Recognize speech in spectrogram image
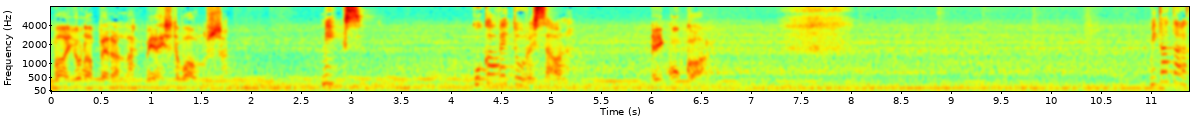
Mä oon junan perällä, miehistövaunussa. Miksi? Kuka veturissa on? Ei kukaan. Mitä täällä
